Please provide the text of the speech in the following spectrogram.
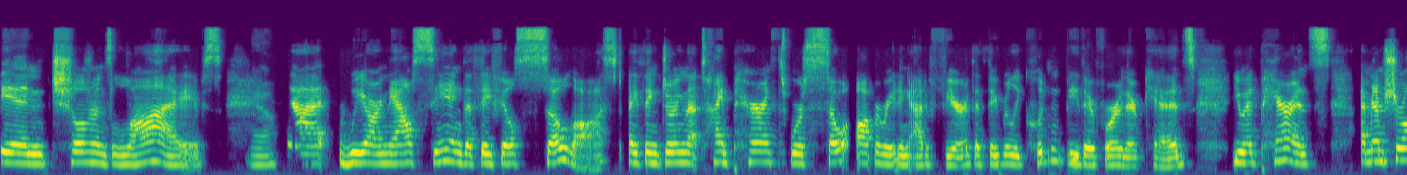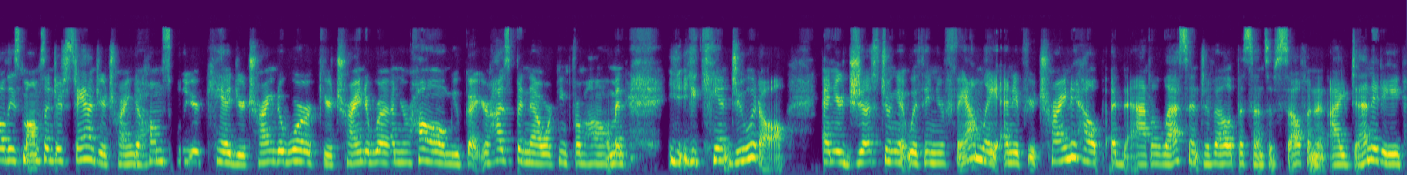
in children's lives yeah. that we are now seeing that they feel so lost. I think during that time, parents were so operating out of fear that they really couldn't be there for their kids. You had parents, I mean, I'm sure all these moms understand you're trying to homeschool your kid, you're trying to work, you're trying to run your home, you've got your husband now working from home, and you, you can't do it all. And you're just doing it within your family. And if you're trying to help an adolescent develop a sense of self and an identity,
